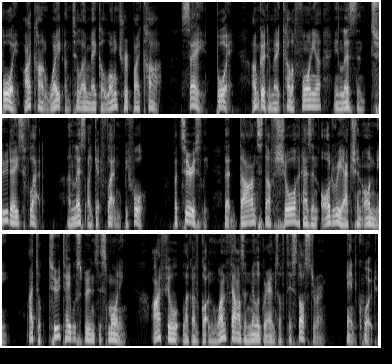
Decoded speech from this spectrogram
Boy, I can't wait until I make a long trip by car. Say, boy, I'm going to make California in less than two days flat, unless I get flattened before. But seriously, that darn stuff sure has an odd reaction on me. I took two tablespoons this morning. I feel like I've gotten 1000 milligrams of testosterone. End quote.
